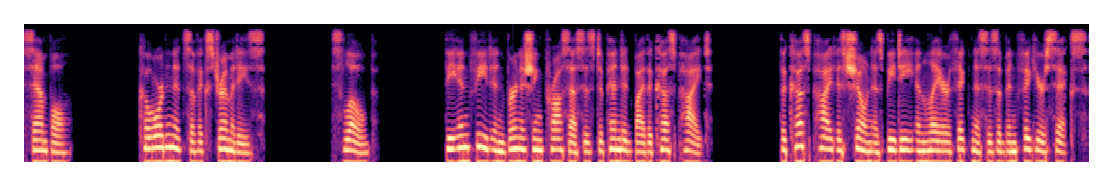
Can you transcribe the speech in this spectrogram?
Sample. Coordinates of extremities. Slope. The infeed in burnishing process is depended by the cusp height. The cusp height is shown as BD and layer thickness is AB in figure 6.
